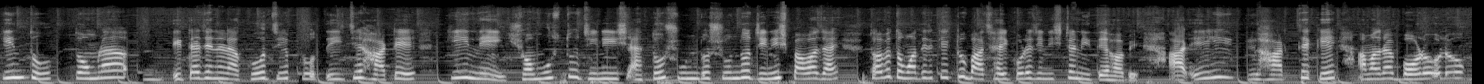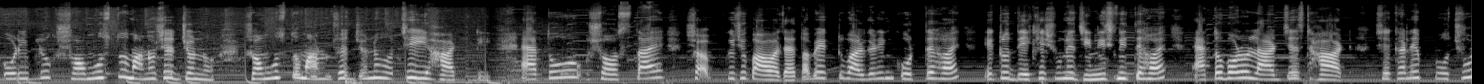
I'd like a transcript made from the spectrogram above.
কিন্তু তোমরা এটা জেনে রাখো যে এই যে হাটে কি নেই? সমস্ত জিনিস, এত সুন্দর সুন্দর জিনিস পাওয়া যায়, তবে তোমাদেরকে একটু বাছাই করে জিনিসটা নিতে হবে। আর এই হাট থেকে আমরা বড় লোক, গরিব লোক, সমস্ত মানুষের জন্য, সমস্ত মানুষের জন্য হচ্ছে এই হাটটি। এত সস্তায় সব কিছু পাওয়া যায়, তবে একটু বার্গেনিং করতে হয়, একটু দেখে শুনে জিনিস নিতে হয়। এত বড় লার্জেস্ট হাট, সেখানে প্রচুর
